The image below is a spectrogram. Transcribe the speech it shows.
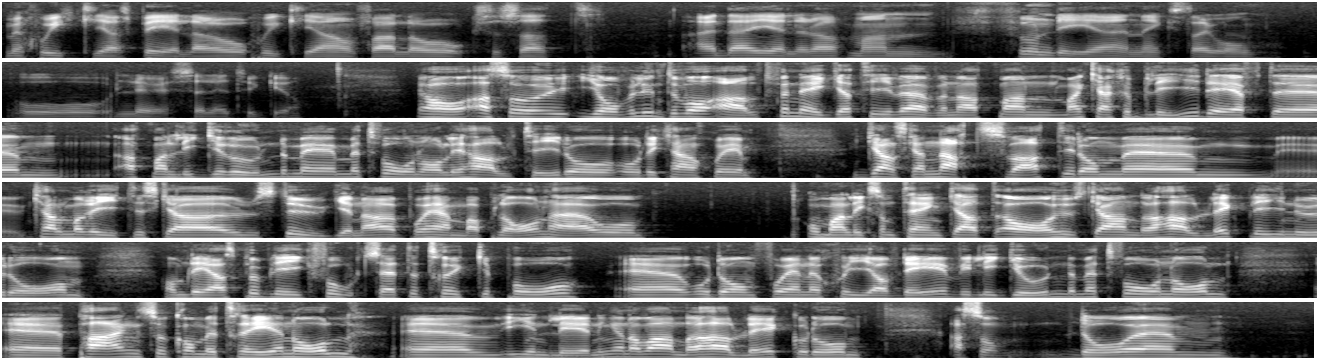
med skickliga spelare och skickliga anfallare också så att nej, där gäller det att man funderar en extra gång och löser det tycker jag. Ja, alltså jag vill inte vara allt för negativ även att man, man kanske blir det efter mm, att man ligger under med, med 2-0 i halvtid och, och det kanske är ganska nattsvart i de eh, kalmaritiska stugorna på hemmaplan här och om man liksom tänker att, ja, hur ska andra halvlek bli nu då? Om, om deras publik fortsätter trycka på eh, och de får energi av det. Vi ligger under med 2-0. Eh, pang så kommer 3-0 eh, i inledningen av andra halvlek och då, alltså, då, eh,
